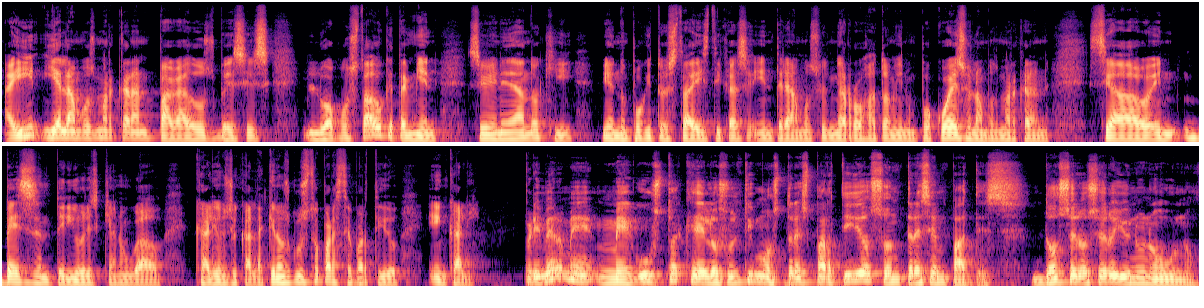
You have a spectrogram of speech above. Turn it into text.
ahí y el ambos marcarán paga dos veces lo apostado que también se viene dando aquí viendo un poquito esta estadísticas entre ambos, pues me arroja también un poco eso. ambos marcarán se ha dado en veces anteriores que han jugado Cali 11 Caldas. ¿Qué nos gustó para este partido en Cali? Primero me, me, gusta que los últimos tres partidos son tres empates, 2-0-0 y un 1-1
